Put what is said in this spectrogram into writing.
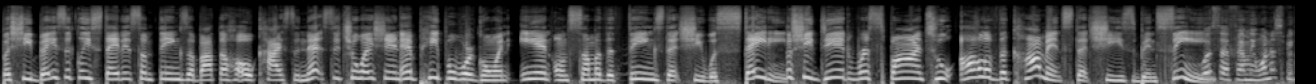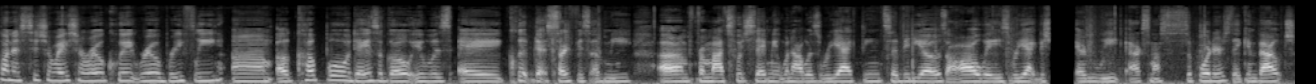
But she basically stated some things about the whole Kai Cenat situation, and people were going in on some of the things that she was stating. So she did respond to all of the comments that she's been seeing. What's up, family? Want to speak on this situation real quick, real briefly. Um, a couple days ago, it was a clip that surfaced of me um, from my Twitch segment when I was reacting to videos. I always react to every week. Ask my supporters; they can vouch.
